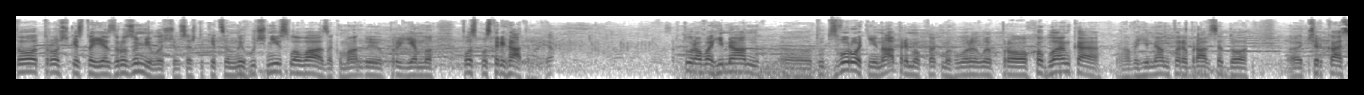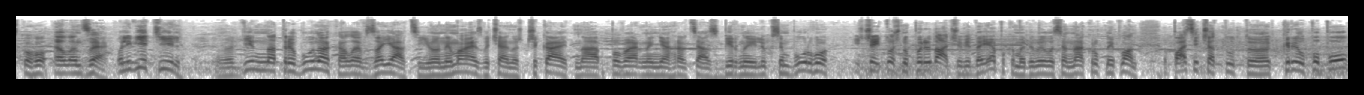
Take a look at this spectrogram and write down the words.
то трошки стає зрозуміло, що все ж таки це не гучні слова. За командою приємно поспостерігати. Артура Вагімян е, тут зворотній напрямок. Так ми говорили про Хобленка. Вагімян перебрався до е, черкаського ЛНЗ. Олів'є Тіль. Він на трибунах, але в заявці його немає. Звичайно ж, чекають на повернення гравця збірної Люксембургу. І ще й точну передачу віддає, поки ми дивилися на крупний план Пасіча. Тут е, Кирил Попов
